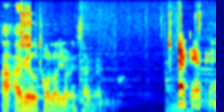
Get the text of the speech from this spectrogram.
I, I will follow your Instagram. okay. Okay.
